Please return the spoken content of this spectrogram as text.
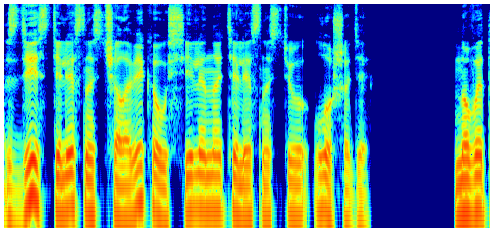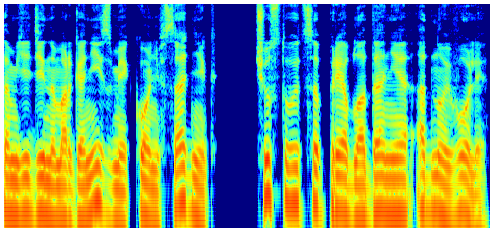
Здесь телесность человека усилена телесностью лошади. Но в этом едином организме конь-всадник чувствуется преобладание одной воли.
